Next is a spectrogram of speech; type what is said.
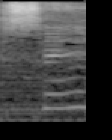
See my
